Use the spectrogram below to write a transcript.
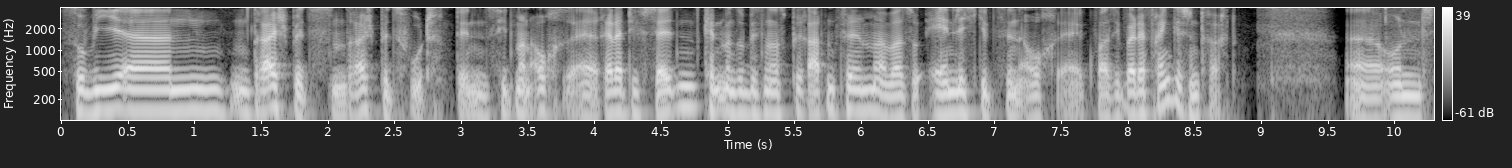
Sowie äh, ein Dreispitz, ein Dreispitzhut. Den sieht man auch äh, relativ selten, kennt man so ein bisschen aus Piratenfilmen, aber so ähnlich gibt es den auch äh, quasi bei der fränkischen Tracht. Und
